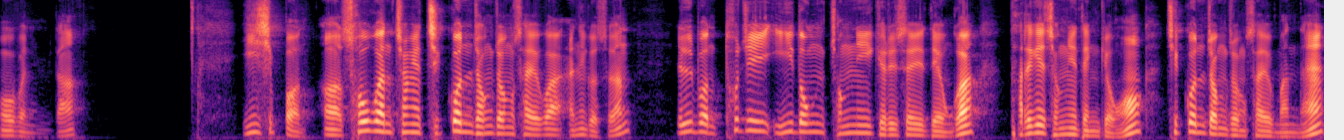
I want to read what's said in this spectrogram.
5번입니다. 20번 어, 소관청의 직권 정정 사유가 아닌 것은 1번 토지 이동 정리 결의서의 내용과 다르게 정리된 경우 직권 정정 사유 맞네.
